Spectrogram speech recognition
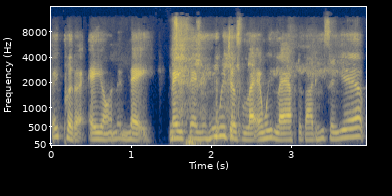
They put an A on the Nay. Nathaniel. we just la- and we laughed about it. He said, Yep.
